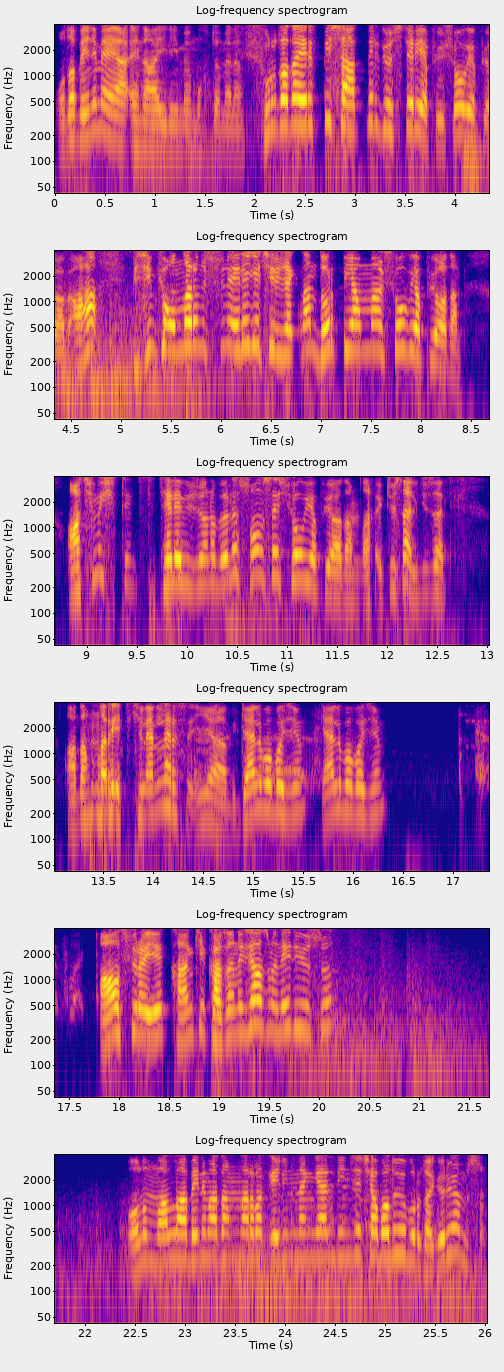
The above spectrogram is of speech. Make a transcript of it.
O da benim enayiliğime muhtemelen. Şurada da herif bir saattir gösteri yapıyor, şov yapıyor abi. Aha bizimki onların üstünü ele geçirecek lan. Dört bir yandan şov yapıyor adam. Açmış te- te- televizyonu böyle son ses şov yapıyor adamlar. güzel güzel. Adamları etkilerlerse iyi abi. Gel babacım, gel babacım. Al şurayı. Kanki kazanacağız mı? Ne diyorsun? Oğlum vallahi benim adamlar bak elinden geldiğince çabalıyor burada görüyor musun?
